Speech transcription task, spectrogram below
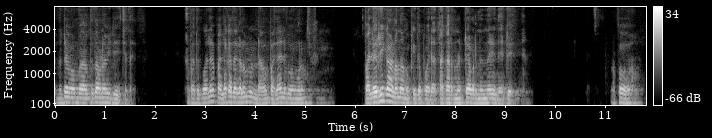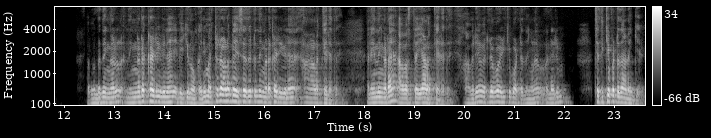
എന്നിട്ട് ഒമ്പതാമത്തെ തവണ വിജയിച്ചത്. അപ്പം അതുപോലെ പല കഥകളും ഉണ്ടാവും പല അനുഭവങ്ങളും. പലരും കാണാം നമുക്ക് ഇതുപോലെ തകർന്നിട്ട് അവിടെ നിന്ന് എഴുന്നേറ്റ്. അപ്പോൾ അതുകൊണ്ട് നിങ്ങൾ നിങ്ങളുടെ കഴിവിനേക്ക് നോക്കുക. ഇനി മറ്റൊരാളെ ബേസ് ചെയ്തിട്ട് നിങ്ങളുടെ കഴിവിനെ അളക്കരുത്. അല്ലെങ്കിൽ നിങ്ങളുടെ അവസ്ഥയെ അളക്കരുത്. അവരെ അവരുടെ വഴിക്ക് പോട്ടെ. നിങ്ങൾ പലരും ചതിക്കപ്പെട്ടതാണെങ്കിൽ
